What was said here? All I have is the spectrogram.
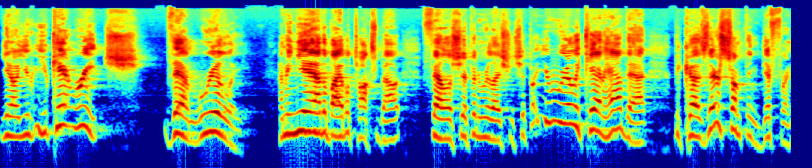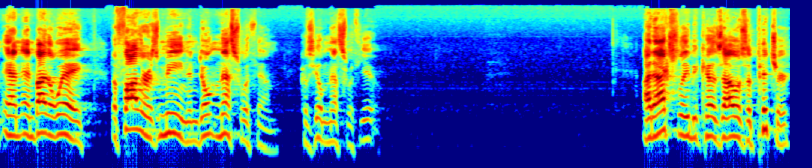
you know, you, you can't reach them really. I mean, yeah, the Bible talks about fellowship and relationship, but you really can't have that because there's something different. And, and by the way, the Father is mean and don't mess with him because he'll mess with you. I'd actually, because I was a pitcher,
